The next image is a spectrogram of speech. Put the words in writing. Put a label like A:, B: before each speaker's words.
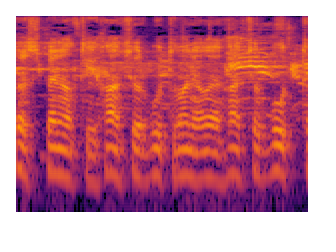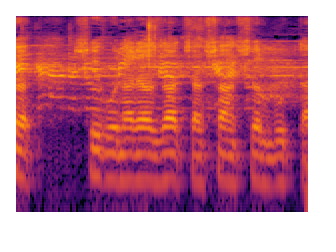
A: First penalty, Hans Urbut, Manuel Hans Urbut, sigurna realizacija Hans Urbuta.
